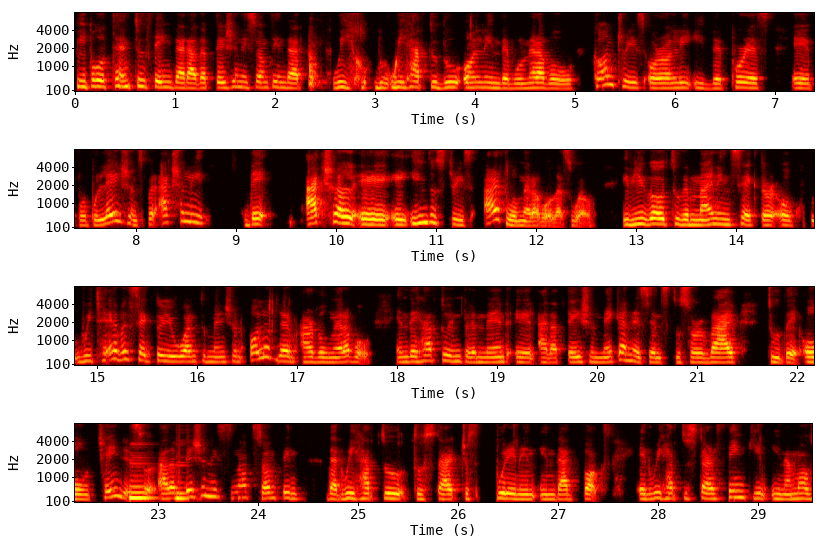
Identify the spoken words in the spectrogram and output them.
people tend to think that adaptation is something that we we have to do only in the vulnerable countries or only in the poorest uh, populations but actually the actual uh, industries are vulnerable as well if you go to the mining sector or whichever sector you want to mention all of them are vulnerable and they have to implement uh, adaptation mechanisms to survive to the old changes mm -hmm. so mm-hmm. adaptation is not something that we have to, to start just putting in, in that box. And we have to start thinking in a more,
